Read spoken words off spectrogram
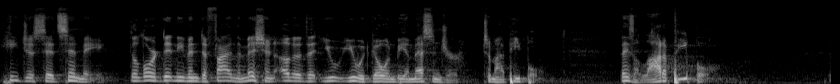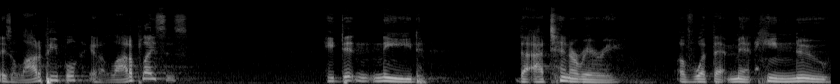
he just said, Send me. The Lord didn't even define the mission other that you, you would go and be a messenger to my people. There's a lot of people. There's a lot of people in a lot of places. He didn't need the itinerary of what that meant. He knew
